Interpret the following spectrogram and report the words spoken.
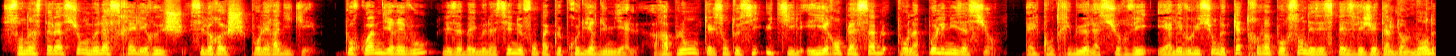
Son installation menacerait les ruches, c'est le rush pour l'éradiquer. Pourquoi, me direz-vous? Les abeilles menacées ne font pas que produire du miel. Rappelons qu'elles sont aussi utiles et irremplaçables pour la pollinisation. Elles contribuent à la survie et à l'évolution de 80% des espèces végétales dans le monde.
